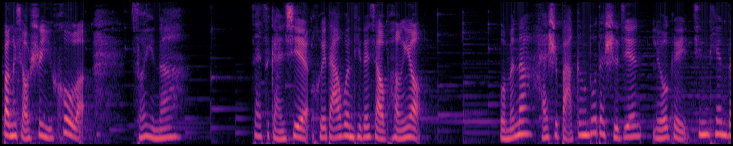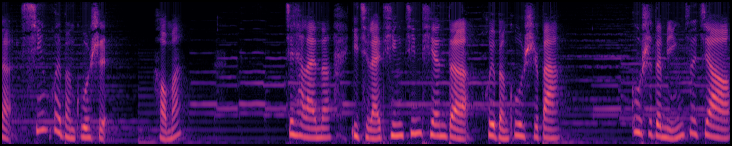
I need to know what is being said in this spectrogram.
半个小时以后了，所以呢。再次感谢回答问题的小朋友，我们呢还是把更多的时间留给今天的新绘本故事，好吗？接下来呢，一起来听今天的绘本故事吧。故事的名字叫《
